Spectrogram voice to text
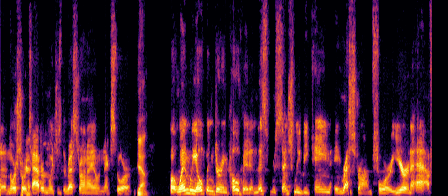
uh, north shore Okay. tavern which is the restaurant i own next door Yeah. but when we opened during covid and this essentially became a restaurant for a year and a half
